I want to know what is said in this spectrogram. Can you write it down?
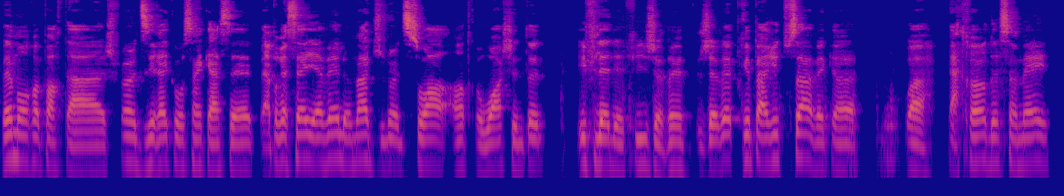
fait mon reportage, fait un direct au 5 à 7. Après ça, il y avait le match du lundi soir entre Washington et Philadelphie. Je vais, je vais préparer tout ça avec euh, quatre heures de sommeil.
